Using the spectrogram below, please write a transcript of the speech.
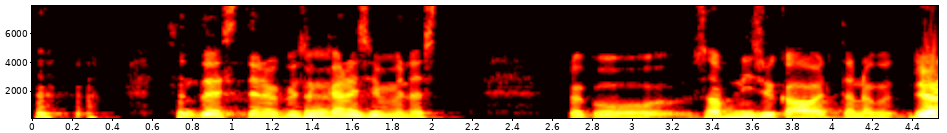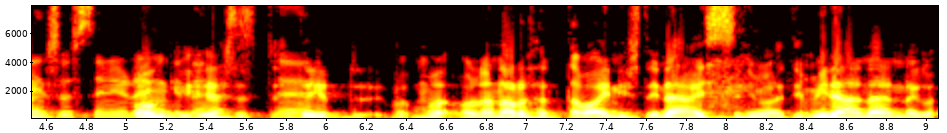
see on tõesti nagu siukene asi, millest nagu saab nii sügavalt ja nagu peensusteni rääkida. ongi jah, sest tegelikult ma olen aru saanud, tavainimesed ei näe asja niimoodi, mina näen nagu,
